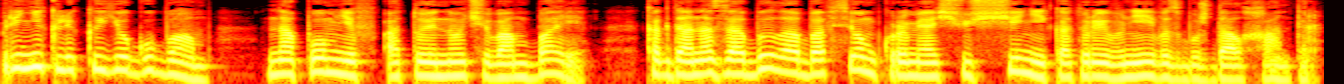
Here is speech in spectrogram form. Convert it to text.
приникли к ее губам, напомнив о той ночи в амбаре, когда она забыла обо всем, кроме ощущений, которые в ней возбуждал Хантер.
